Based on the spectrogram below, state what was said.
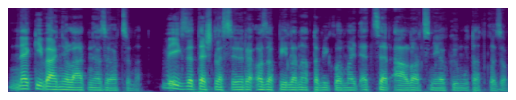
Ne kívánja látni az arcomat. Végzetes lesz őre az a pillanat, amikor majd egyszer állarc nélkül mutatkozom.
